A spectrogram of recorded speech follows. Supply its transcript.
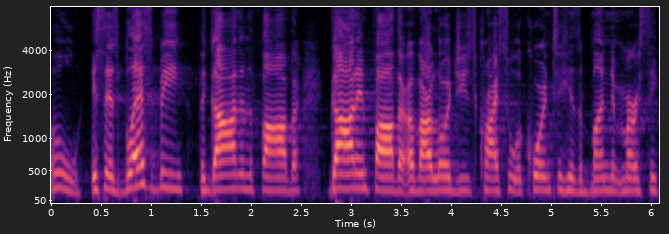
Oh, it says, Blessed be the God and the Father, God and Father of our Lord Jesus Christ, who according to his abundant mercy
